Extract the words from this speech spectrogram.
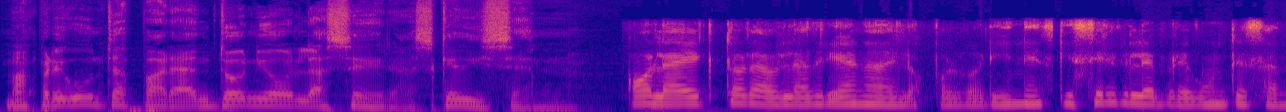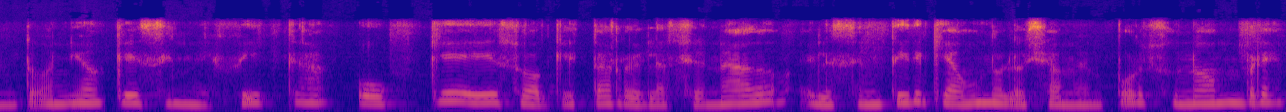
Más preguntas para Antonio Laceras, ¿qué dicen? Hola Héctor, habla Adriana de los Polvorines. Quisiera que le preguntes a Antonio qué significa o qué es o a qué está relacionado el sentir que a uno lo llamen por su nombre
